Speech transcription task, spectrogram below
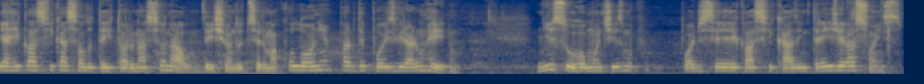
e a reclassificação do território nacional, deixando de ser uma colônia para depois virar um reino. Nisso, o romantismo pode ser classificado em três gerações.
